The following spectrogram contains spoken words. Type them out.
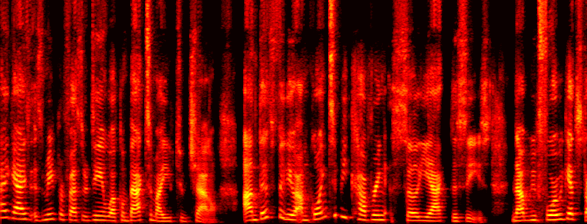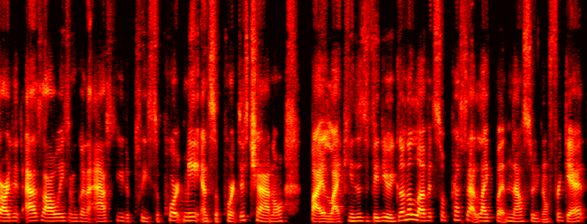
Hi guys, it's me, Professor Dean. welcome back to my YouTube channel. On this video, I'm going to be covering celiac disease. Now, before we get started, as always, I'm going to ask you to please support me and support this channel by liking this video. You're going to love it, so press that like button now so you don't forget.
